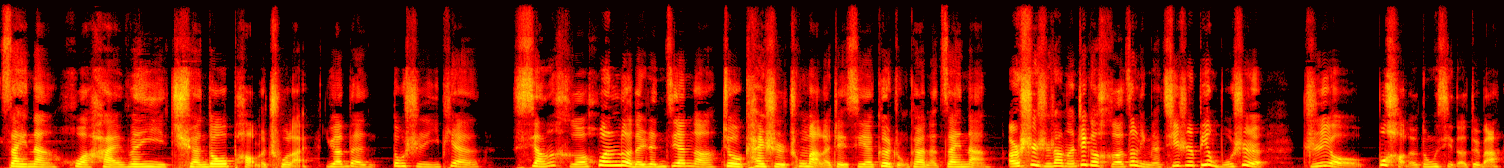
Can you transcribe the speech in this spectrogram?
灾难、祸害、瘟疫全都跑了出来，原本都是一片。祥和欢乐的人间呢，就开始充满了这些各种各样的灾难。而事实上呢，这个盒子里面其实并不是只有不好的东西的，对吧？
